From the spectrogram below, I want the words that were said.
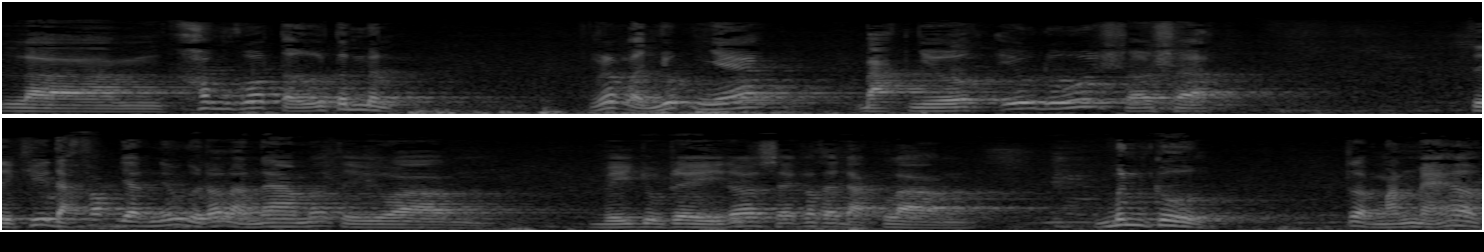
là không có tự tin mình, rất là nhút nhát, bạc nhược, yếu đuối, sợ sệt thì khi đặt pháp danh nếu người đó là nam đó, thì à, vị trụ trì đó sẽ có thể đặt là minh cường tức là mạnh mẽ hơn.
